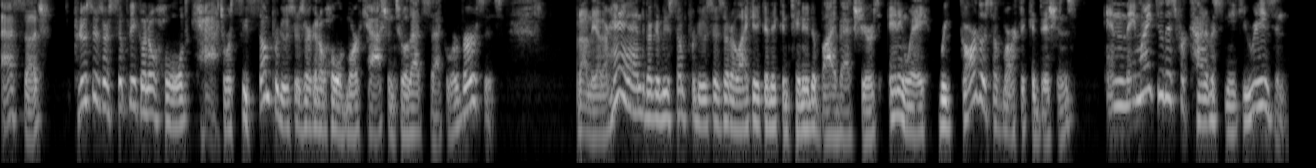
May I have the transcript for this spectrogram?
As such, producers are simply going to hold cash, or see some producers are going to hold more cash until that cycle reverses. But on the other hand, there are going to be some producers that are likely going to continue to buy back shares anyway, regardless of market conditions. And they might do this for kind of a sneaky reason.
